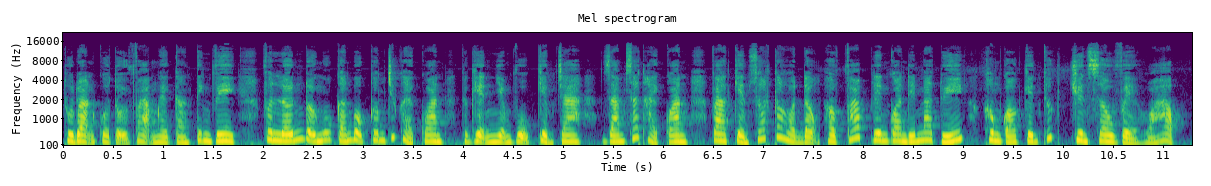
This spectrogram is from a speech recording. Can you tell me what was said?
thủ đoạn của tội phạm ngày càng tinh vi. Phần lớn đội ngũ cán bộ công chức hải quan thực hiện nhiệm vụ kiểm tra, giám sát hải quan và kiểm soát các hoạt động hợp pháp liên quan đến ma túy, không có kiến thức chuyên sâu về hóa học.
